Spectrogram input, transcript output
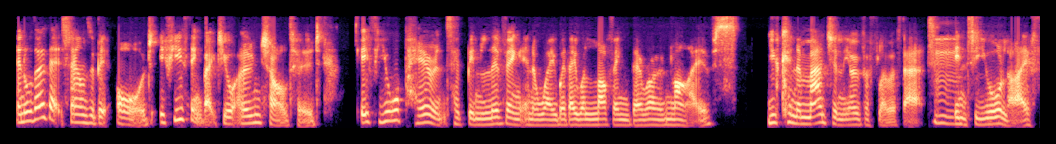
And although that sounds a bit odd, if you think back to your own childhood, if your parents had been living in a way where they were loving their own lives, you can imagine the overflow of that mm. into your life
